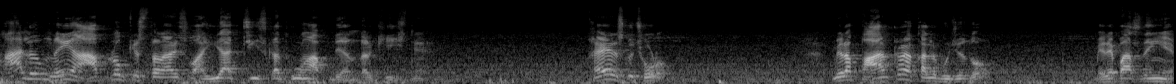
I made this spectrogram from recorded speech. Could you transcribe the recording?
मालूम नहीं आप लोग किस तरह इस वाहियात चीज़ का धुआँ अपने अंदर खींचते हैं। खैर, इसको छोड़ो। मेरा पार्कर कल मुझे दो। मेरे पास नहीं है।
